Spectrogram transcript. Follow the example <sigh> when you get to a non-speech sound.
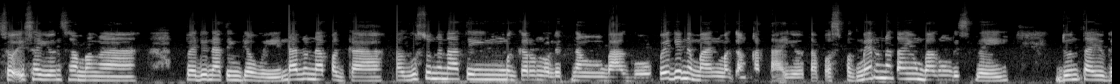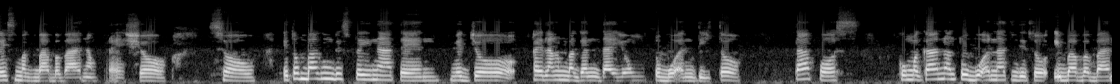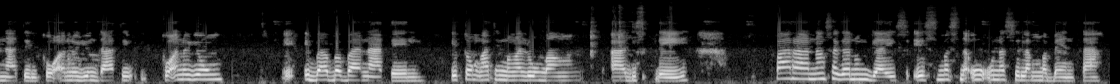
So, isa yun sa mga pwede nating gawin. Lalo na pagka pag gusto na nating magkaroon ulit ng bago, pwede naman mag-angkat tayo. Tapos, pag meron na tayong bagong display, doon tayo guys magbababa ng presyo. So, itong bagong display natin, medyo kailangan maganda yung tubuan dito. Tapos, kung magkano ang tubuan natin dito, ibababa natin kung ano yung dati, kung ano yung ibababa natin itong ating mga lumang uh, display para nang sa ganun guys is mas nauuna silang mabenta.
